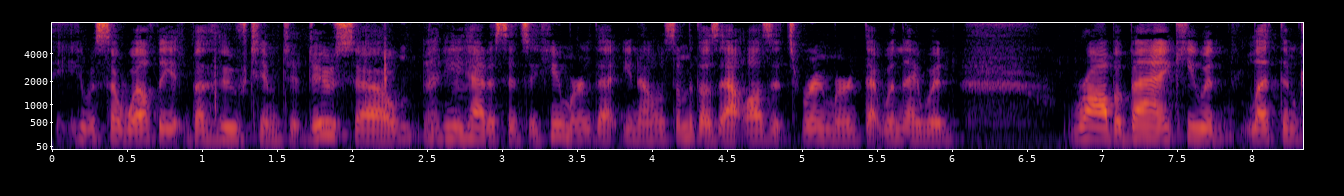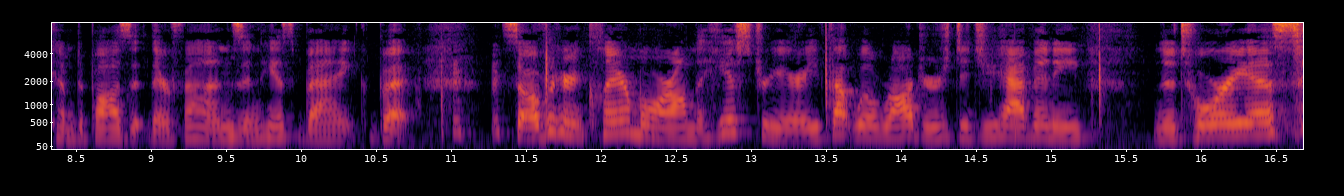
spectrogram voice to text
he was so wealthy it behooved him to do so mm-hmm. and he mm-hmm. had a sense of humor that you know some of those outlaws it's rumored that when they would rob a bank he would let them come deposit their funds in his bank but so over here in claremore on the history area you've got will rogers did you have any notorious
